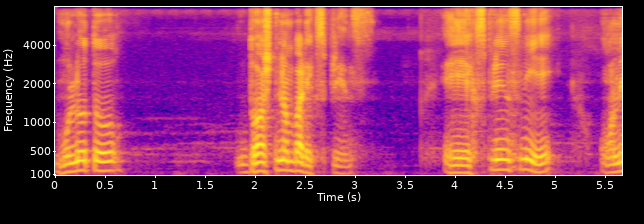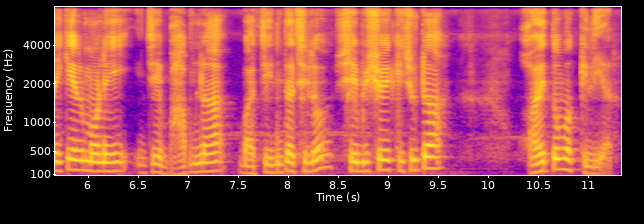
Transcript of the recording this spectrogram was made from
মূলত দশ নম্বর এক্সপিরিয়েন্স এই এক্সপিরিয়েন্স নিয়ে অনেকের মনেই যে ভাবনা বা চিন্তা ছিল, সে বিষয়ে কিছুটা হয়তো বা ক্লিয়ার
